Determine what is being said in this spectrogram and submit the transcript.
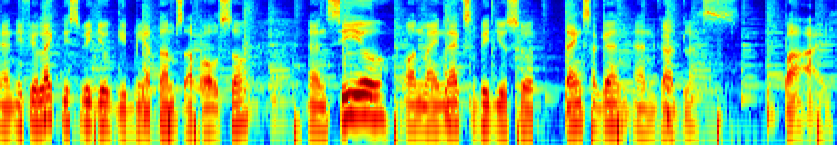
And if you like this video give me a thumbs up also. And see you on my next video soon. Thanks again and god bless. Bye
